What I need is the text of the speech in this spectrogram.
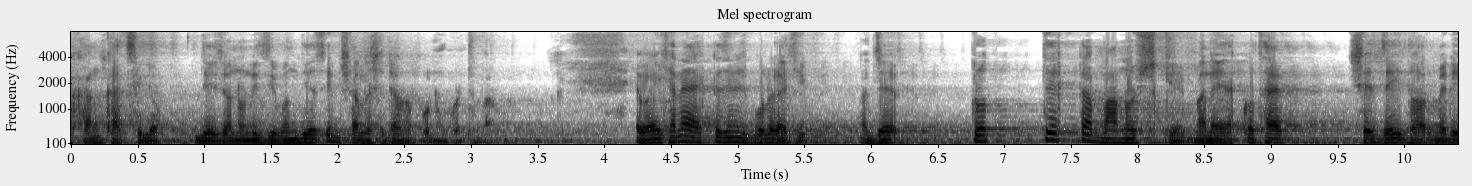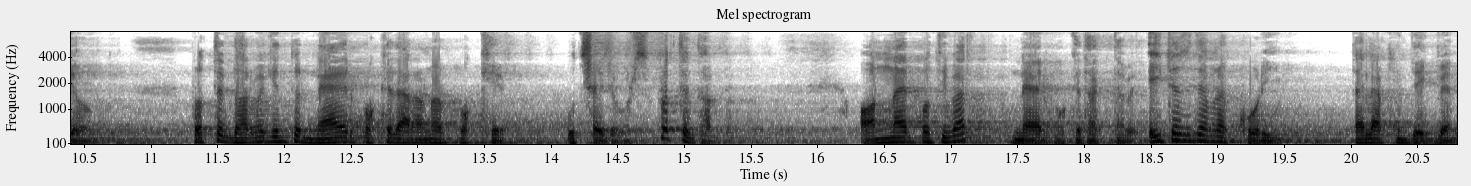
আকাঙ্ক্ষা ছিল, যে জন্য উনি জীবন দিয়েছে ইনশাল্লাহ সেটা আমরা পূরণ করতে পারব। এবং এখানে একটা জিনিস বলে রাখি যে প্রত্যেকটা মানুষকে মানে এক কথায় সে যেই ধর্মেরই হোক, প্রত্যেক ধর্মে কিন্তু ন্যায়ের পক্ষে দাঁড়ানোর পক্ষে উৎসাহিত করছে, প্রত্যেক ধর্মে। অন্যায়ের প্রতিবাদ ন্যায়ের পক্ষে থাকতে হবে। এইটা যদি আমরা করি, তাহলে আপনি দেখবেন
